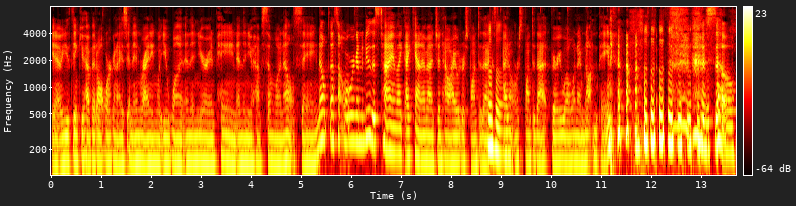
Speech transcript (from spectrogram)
you know, you think you have it all organized and in writing what you want, and then you're in pain, and then you have someone else saying, "Nope, that's not what we're going to do this time." Like, I can't imagine how I would respond to that because I don't respond to that very well when I'm not in pain. so,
